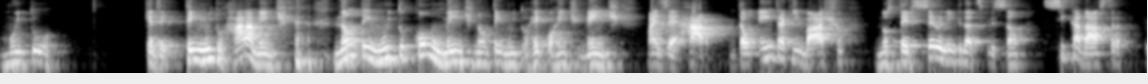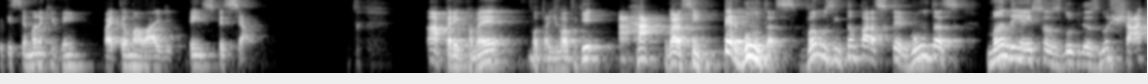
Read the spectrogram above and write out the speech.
muito Quer dizer, tem muito raramente, não tem muito comumente, não tem muito recorrentemente, mas é raro. Então entra aqui embaixo, no terceiro link da descrição, se cadastra, porque semana que vem vai ter uma live bem especial. Ah, peraí, calma aí. Vou botar de volta aqui. Ahá, agora sim. Perguntas. Vamos então para as perguntas. Mandem aí suas dúvidas no chat.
